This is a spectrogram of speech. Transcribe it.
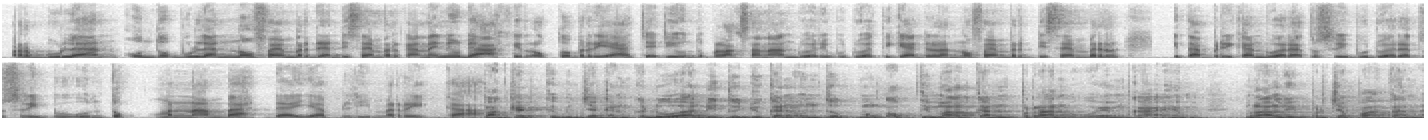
per bulan untuk bulan November dan Desember. Karena ini udah akhir Oktober ya jadi untuk pelaksanaan 2023 adalah November Desember kita berikan 200 ribu 200 ribu untuk menambah daya beli mereka. Paket kebijakan kedua ditujukan untuk mengoptimalkan peran UMKM melalui percepatan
